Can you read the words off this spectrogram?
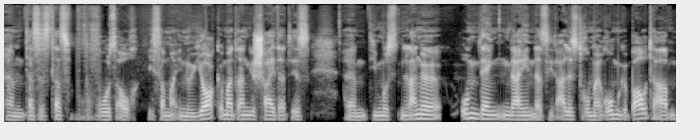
Ähm, das ist das, wo es auch, ich sag mal, in New York immer dran gescheitert ist. Ähm, die mussten lange umdenken dahin, dass sie alles drumherum gebaut haben,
